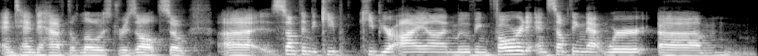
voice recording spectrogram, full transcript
and tend to have the lowest results. So uh, something to keep keep your eye on moving forward, and something that we're um,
